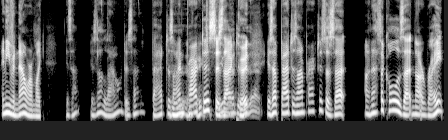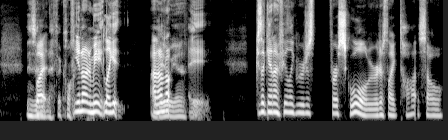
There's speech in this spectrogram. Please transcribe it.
and even now where I'm like, is that is that allowed? Is that bad design practice? Is that allowed to do good? that? Is that bad design practice? Is that unethical? Is that not right? Is But, it unethical? You know what I mean? Like it I, don't know. Yeah. because again i feel like we were just for school we were just like taught so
